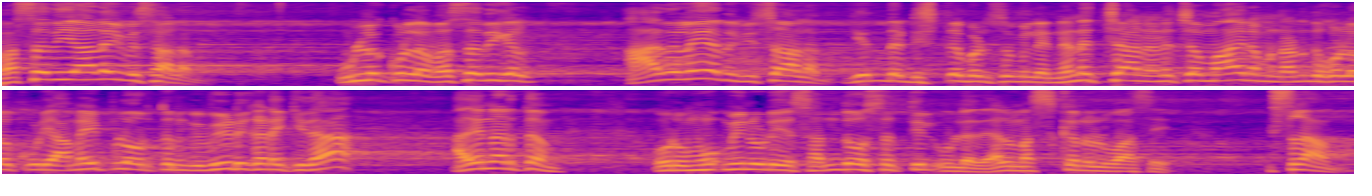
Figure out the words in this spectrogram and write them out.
வசதியாலே விசாலம். உள்ளுக்குள்ள வசதிகள் அதுலயே அது விசாலம். எந்த டிஸ்டர்பன்ஸும் இல்லை. நினைச்சா நினைச்ச மாதிரி நம்ம நடந்து கொள்ளக்கூடிய அமைப்பில் ஒருத்தனுக்கு வீடு கிடைக்குதா? அது என்ன அர்த்தம்? ஒரு மீனுடைய சந்தோஷத்தில் உள்ளது. அல் மஸ்கனுல் வாசே. இஸ்லாம்.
